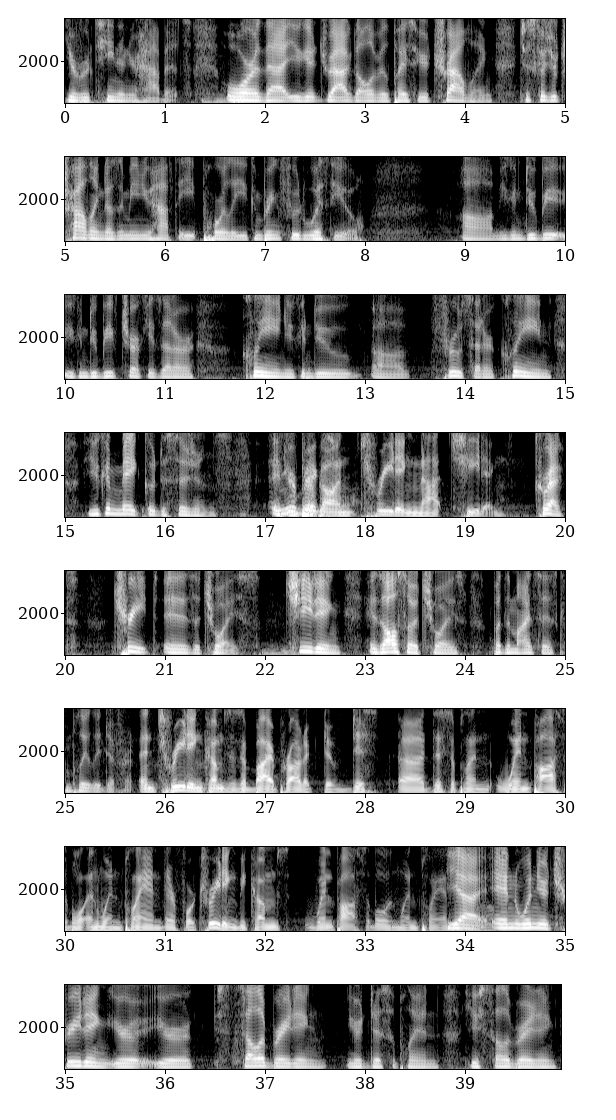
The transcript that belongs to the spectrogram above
your routine and your habits. Or that you get dragged all over the place or you're traveling. Just because you're traveling doesn't mean you have to eat poorly. You can bring food with you. Um, you can do be- you can do beef jerkies that are clean. You can do uh, fruits that are clean. You can make good decisions And if you're, you're big on treating, not cheating. correct treat is a choice cheating is also a choice but the mindset is completely different And treating comes as a byproduct of dis, uh, discipline when possible and when planned. Therefore, treating becomes when possible and when planned. yeah well. and when you're treating you're you're celebrating your discipline you're celebrating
